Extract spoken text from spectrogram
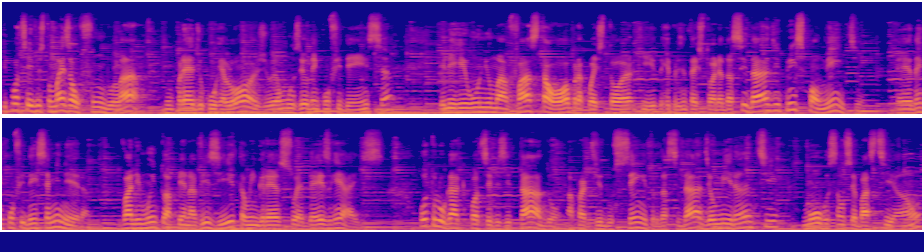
e pode ser visto mais ao fundo lá, um prédio com relógio, é o Museu da Inconfidência. Ele reúne uma vasta obra com a história, que representa a história da cidade e principalmente é, da Inconfidência Mineira. Vale muito a pena a visita, o ingresso é 10 reais. Outro lugar que pode ser visitado a partir do centro da cidade é o Mirante Morro São Sebastião.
